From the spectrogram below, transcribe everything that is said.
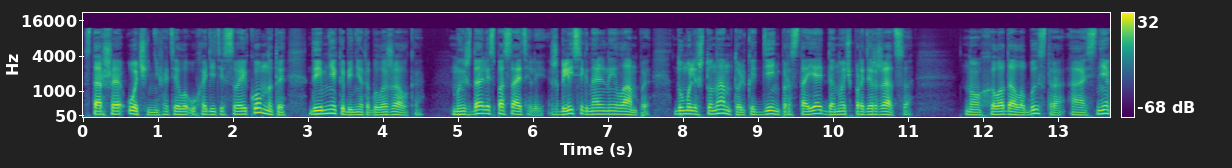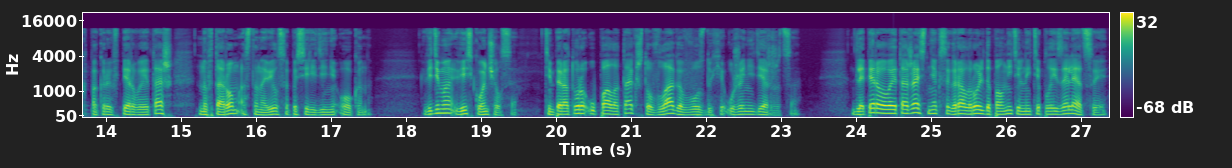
Старшая очень не хотела уходить из своей комнаты, да и мне кабинета было жалко. Мы ждали спасателей, жгли сигнальные лампы, думали, что нам только день простоять до ночь продержаться — но холодало быстро, а снег, покрыв первый этаж, на втором остановился посередине окон. Видимо, весь кончился. Температура упала так, что влага в воздухе уже не держится. Для первого этажа снег сыграл роль дополнительной теплоизоляции,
